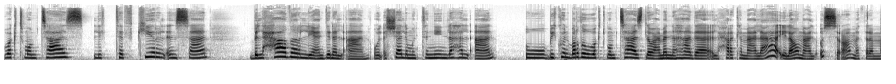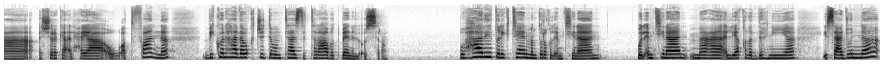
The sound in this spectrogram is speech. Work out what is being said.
وقت ممتاز لتذكير الإنسان بالحاضر اللي عندنا الآن والأشياء اللي ممتنين لها الآن. وبيكون برضو وقت ممتاز لو عملنا هذا الحركة مع العائلة ومع الأسرة مثلا مع شركاء الحياة وأطفالنا بيكون هذا وقت جدا ممتاز للترابط بين الأسرة. وهذه طريقتين من طرق الامتنان والامتنان مع اليقظة الذهنية يساعدونا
